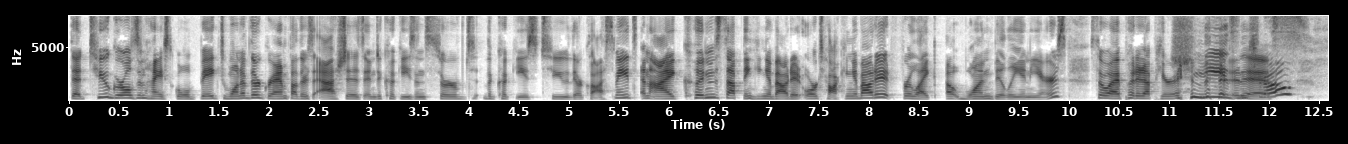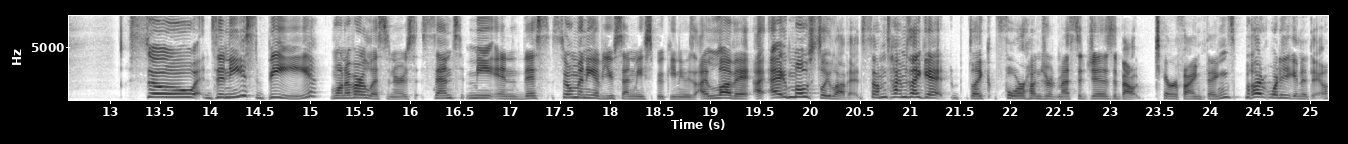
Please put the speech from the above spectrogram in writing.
that two girls in high school baked one of their grandfather's ashes into cookies and served the cookies to their classmates and I couldn't stop thinking about it or talking about it for like uh, 1 billion years. So I put it up here in the Jesus. intro. So Denise B, one of our listeners, sent me in this. So many of you send me spooky news. I love it. I, I mostly love it. Sometimes I get like 400 messages about terrifying things, but what are you gonna do?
